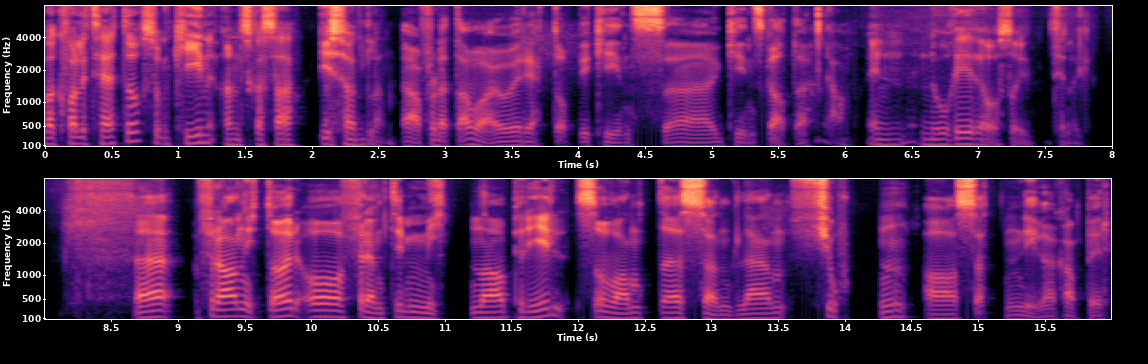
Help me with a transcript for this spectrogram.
var kvaliteter som Keane ønska seg i Sunderland. Ja, for dette var jo rett opp i Keens, uh, Keens gate. Ja, En nordirer også, i tillegg. Uh, fra nyttår og frem til midten av april så vant uh, Sunderland 14 av 17 ligakamper.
